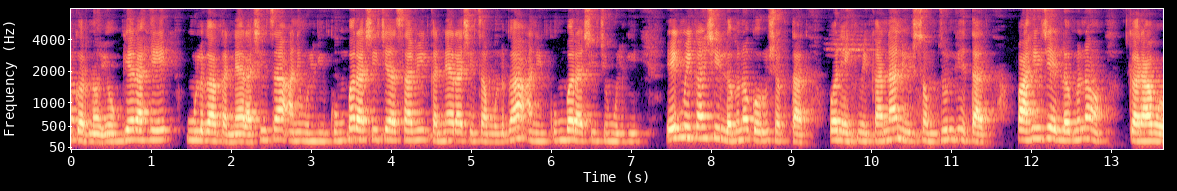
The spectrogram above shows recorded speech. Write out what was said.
करणं योग्य आहे मुलगा कन्या राशीचा आणि मुलगी कुंभ राशीची असावी. कन्या राशीचा मुलगा आणि कुंभ राशीची मुलगी एकमेकांशी लग्न करू शकतात पण एकमेकांना नीट समजून घेतात. पाहिजे लग्न करावं.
